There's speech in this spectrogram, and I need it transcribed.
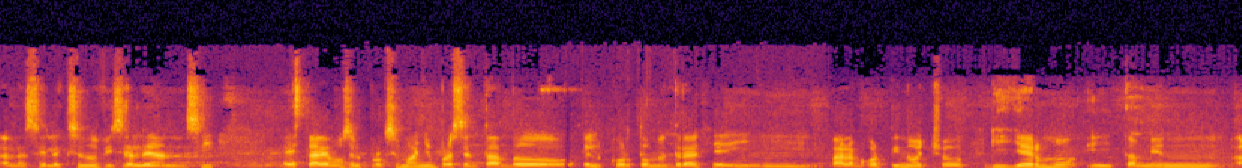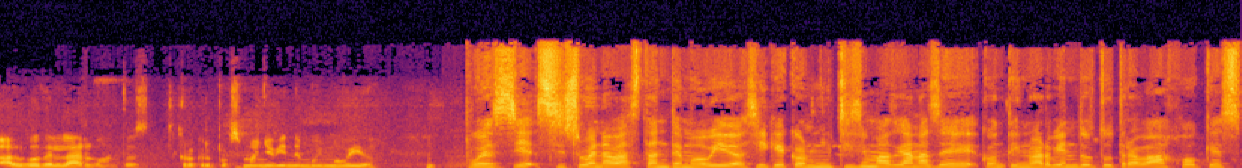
a la selección oficial de Annecy. Estaremos el próximo año presentando el cortometraje y a lo mejor Pinocho, Guillermo y también algo de largo. Entonces creo que el próximo año viene muy movido. Pues sí suena bastante movido, así que con muchísimas ganas de continuar viendo tu trabajo, que es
